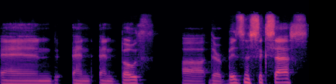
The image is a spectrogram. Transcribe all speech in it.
and and and both uh, their business success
